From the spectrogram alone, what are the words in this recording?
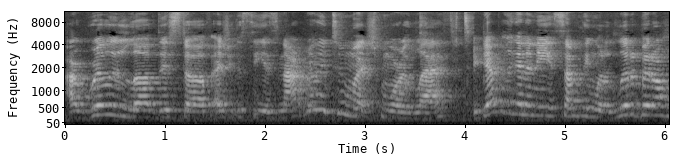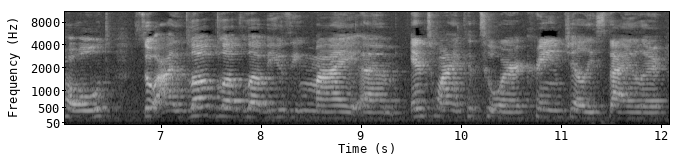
I really love this stuff. As you can see it's not really too much more left. You're definitely going to need something with a little bit of hold. So I love love love using my um, Entwine Couture cream jelly styler.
